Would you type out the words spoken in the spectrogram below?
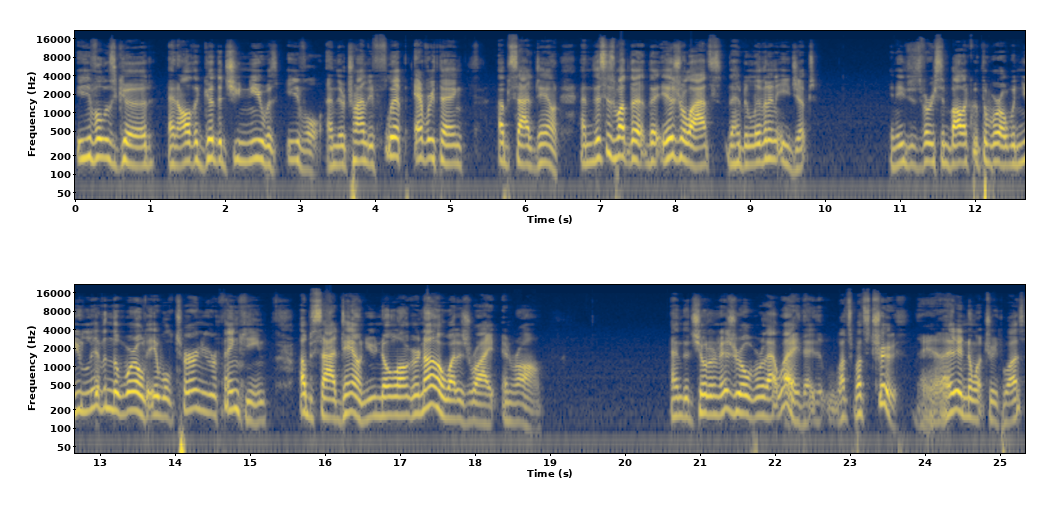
evil is good and all the good that you knew was evil and they're trying to flip everything upside down and this is what the, the israelites that had been living in egypt and egypt is very symbolic with the world when you live in the world it will turn your thinking upside down you no longer know what is right and wrong and the children of Israel were that way. They, what's what's truth? They, they didn't know what truth was.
